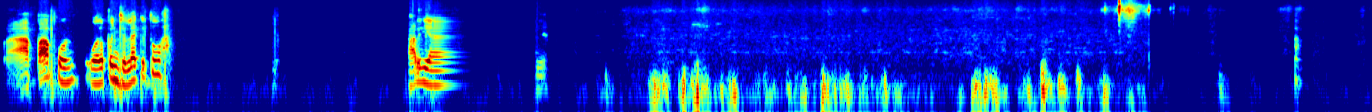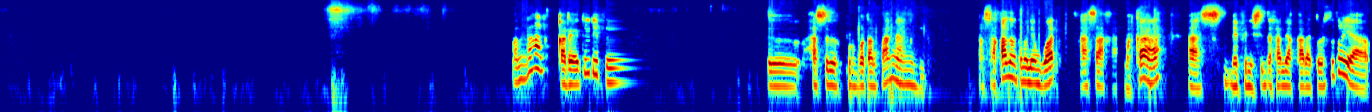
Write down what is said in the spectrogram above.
apa pun, walaupun jelek itu karya Karena karya itu hasil perbuatan tangan gitu. Asalkan teman-teman yang buat, asalkan. Maka definisi terhadap karya tulis itu ya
